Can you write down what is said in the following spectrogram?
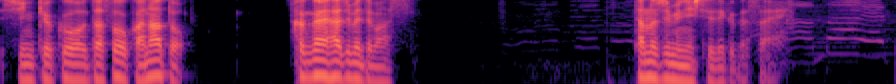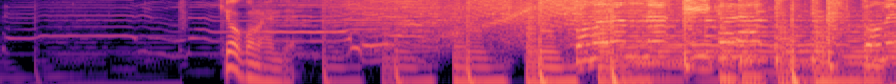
新曲を出そうかなと考え始めてます。楽しみにしててください。今日はこの辺で。止まらないから止め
